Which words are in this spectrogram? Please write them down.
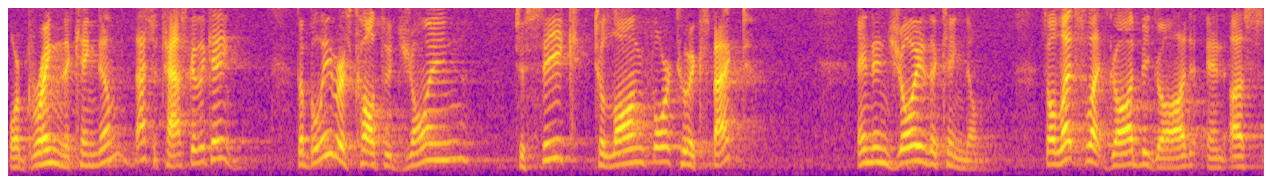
or bring the kingdom, that's the task of the king. The believer is called to join, to seek, to long for, to expect, and enjoy the kingdom. So let's let God be God and us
